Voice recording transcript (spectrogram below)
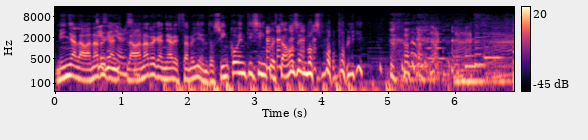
Niña, la van a, regañar, la van a regañar, están oyendo. 5.25, estamos en Voz Populi.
